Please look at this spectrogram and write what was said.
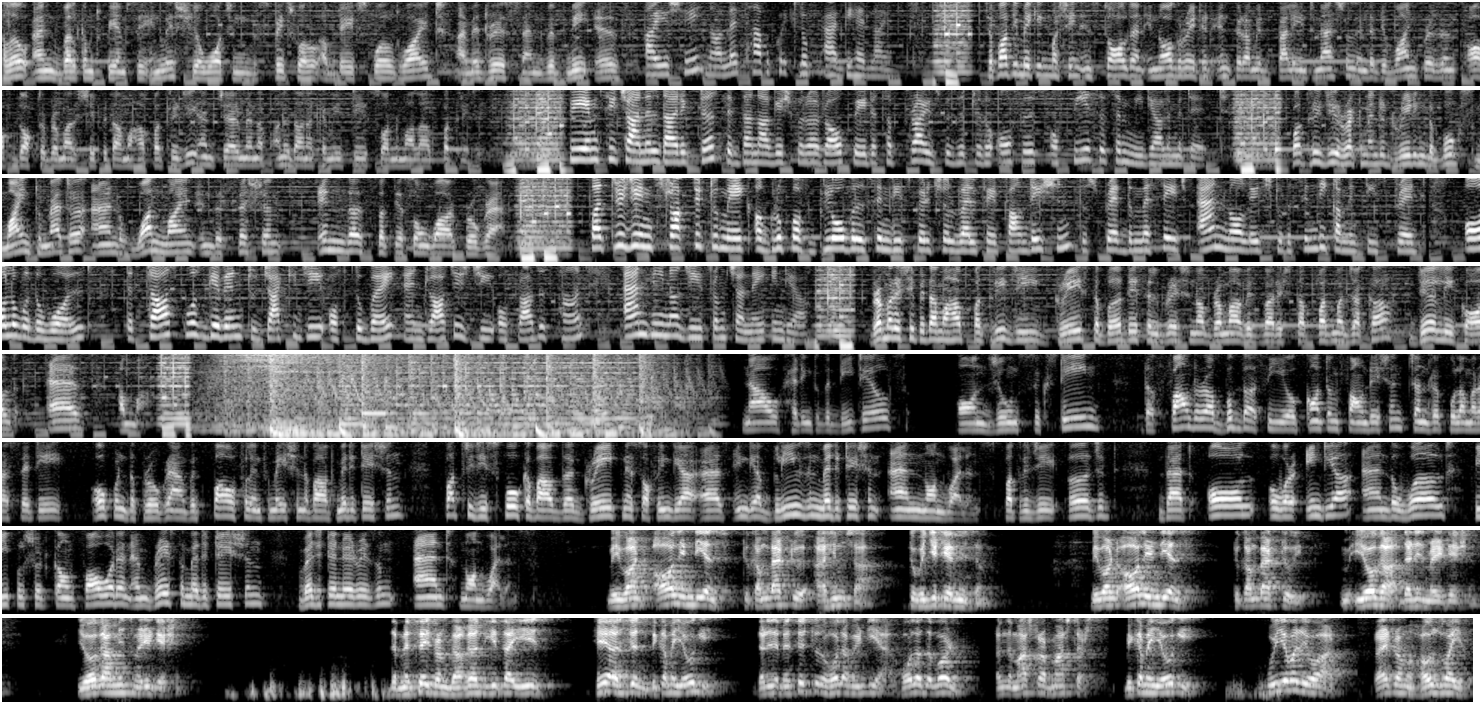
Hello and welcome to PMC English. You're watching the spiritual updates worldwide. I'm Idris and with me is Ayushi. Now let's have a quick look at the headlines. Chapati making machine installed and inaugurated in Pyramid Valley International in the divine presence of Dr. Brahmarshi Pitamaha Patriji and chairman of Annadana Committee Swarnamala Patriji. PMC channel director Siddha Nageshwara Rao paid a surprise visit to the office of PSSM Media Limited. Patriji recommended reading the books Mind to Matter and One Mind in the session in the Satya Somvar program. Patriji instructed to make a group of Global Sindhi Spiritual Welfare Foundation to spread the message and knowledge to the Sindhi community spread all over the world. The task was given to Jackie G of Dubai and Rajesh G of Rajasthan and Leena G from Chennai, India. Brahmarishi Pitamaha Patriji graced the birthday celebration of Brahma Vidvarishta Padmajakka, dearly called as Amma. Now heading to the details. On June 16, the founder of Buddha CEO Quantum Foundation, Chandra Pulamara opened the program with powerful information about meditation. Patriji spoke about the greatness of India as India believes in meditation and non-violence. Patriji urged that all over India and the world, people should come forward and embrace the meditation, vegetarianism and non-violence. We want all Indians to come back to ahimsa, to vegetarianism. We want all Indians to come back to yoga, that is meditation. Yoga means meditation. The message from Bhagavad Gita is, Hey Arjun, become a yogi. That is a message to the whole of India, whole of the world, from the master of masters. Become a yogi. Whoever you are, right from housewife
